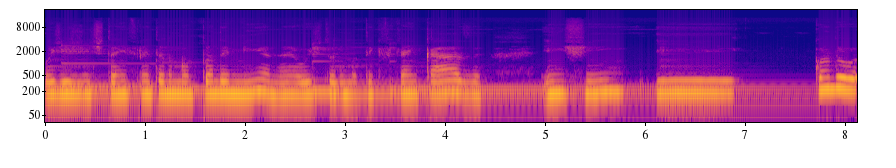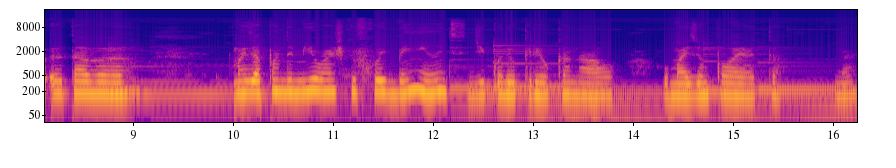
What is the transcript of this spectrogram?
Hoje a gente está enfrentando uma pandemia, né? Hoje todo mundo tem que ficar em casa, enfim. E quando eu tava. Mas a pandemia eu acho que foi bem antes de quando eu criei o canal o Mais Um Poeta, né?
